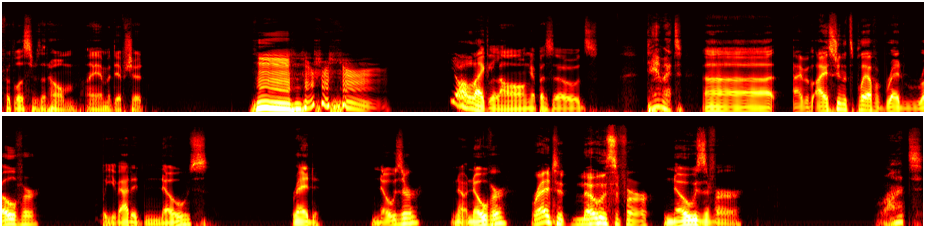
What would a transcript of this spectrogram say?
For the listeners at home, I am a dipshit. Hmm. Y'all like long episodes. Damn it. Uh, I, I assume it's a playoff of Red Rover, but you've added nose. Red noser? No, nover? Red Nosever. Nosever. What?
